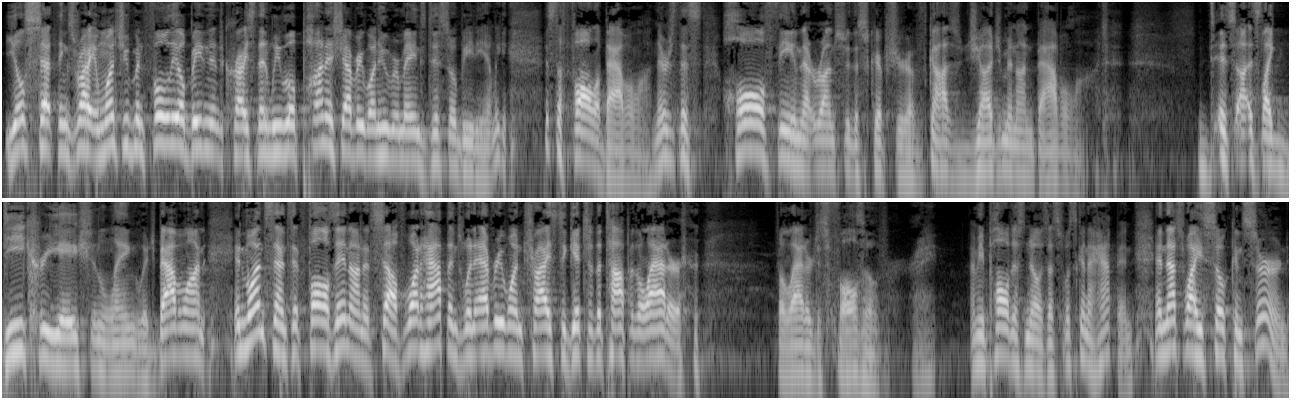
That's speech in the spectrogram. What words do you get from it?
You'll set things right. And once you've been fully obedient to Christ, then we will punish everyone who remains disobedient. We, it's the fall of Babylon. There's this whole theme that runs through the scripture of God's judgment on Babylon. It's, uh, it's like decreation language. Babylon, in one sense, it falls in on itself. What happens when everyone tries to get to the top of the ladder? the ladder just falls over, right? I mean, Paul just knows that's what's going to happen. And that's why he's so concerned.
